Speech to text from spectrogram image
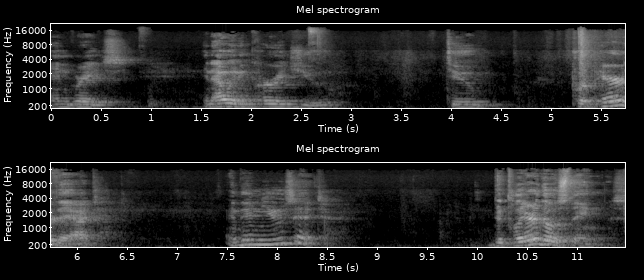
and grace. And I would encourage you to prepare that and then use it. Declare those things.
